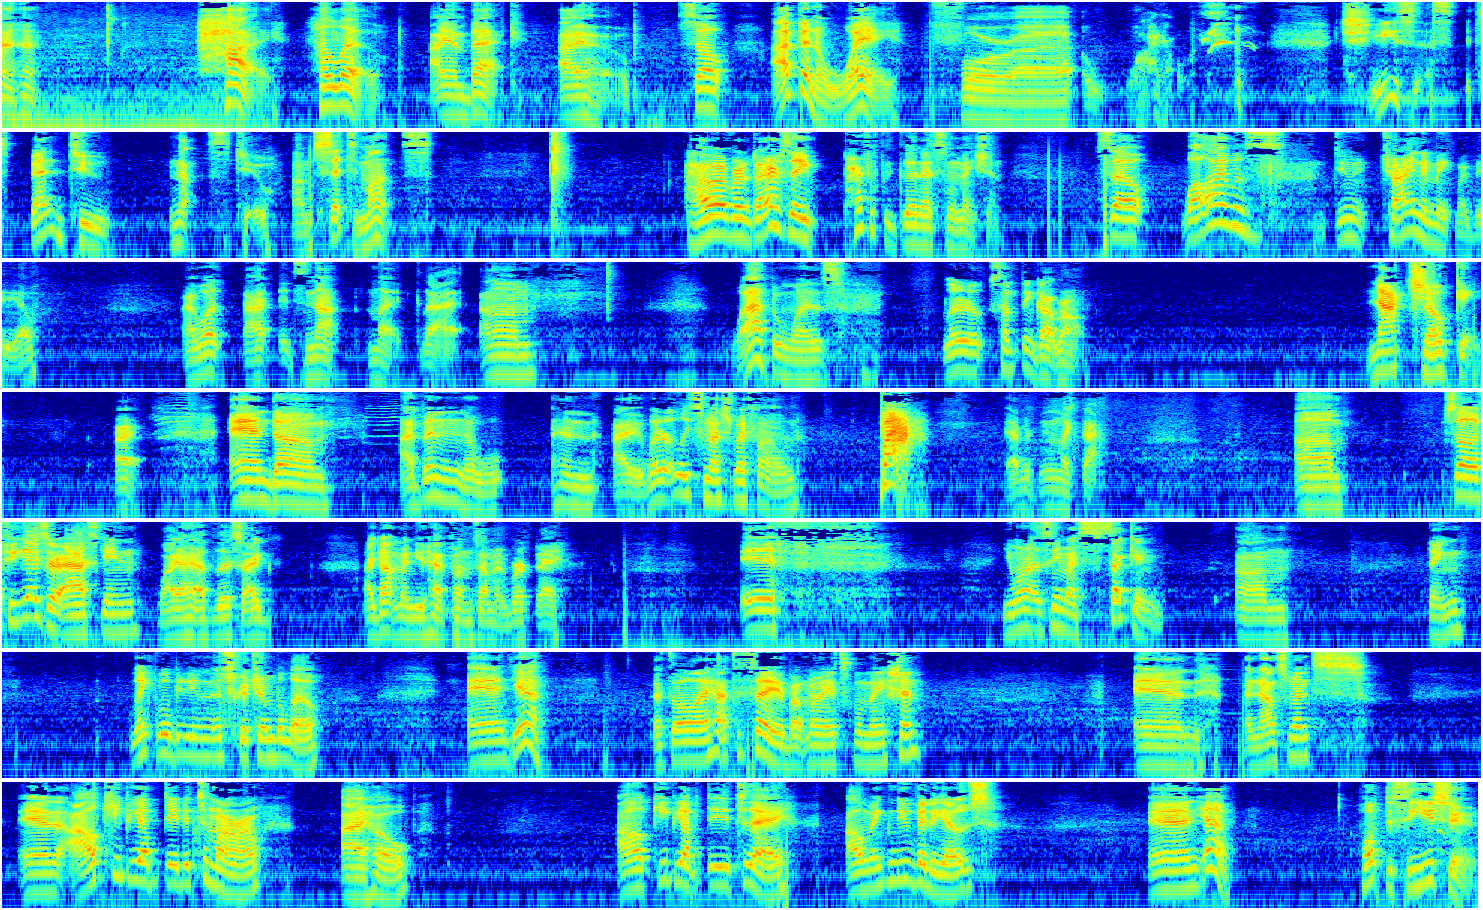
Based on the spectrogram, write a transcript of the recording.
Uh-huh. Hi. Hello. I am back. I hope. So, I've been away for uh, a while. Jesus. It's been two, not two, um, six months. However, there's a perfectly good explanation. So, while I was doing, trying to make my video, I was, I, it's not like that. Um, what happened was, literally, something got wrong. Not joking. Alright. And, um, I've been, and I literally smashed my phone. Bah! Everything like that. Um, so if you guys are asking why I have this, I, I got my new headphones on my birthday. If you want to see my second, um, thing, link will be in the description below. And yeah, that's all I had to say about my explanation and announcements. And I'll keep you updated tomorrow, I hope. I'll keep you updated today. I'll make new videos. And yeah, hope to see you soon.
